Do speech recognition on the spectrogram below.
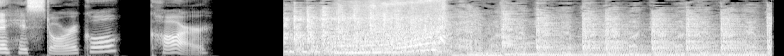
The historical car.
